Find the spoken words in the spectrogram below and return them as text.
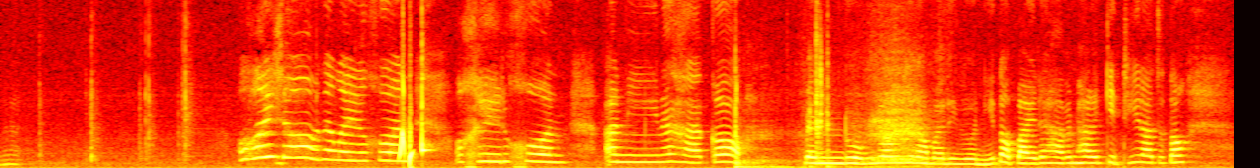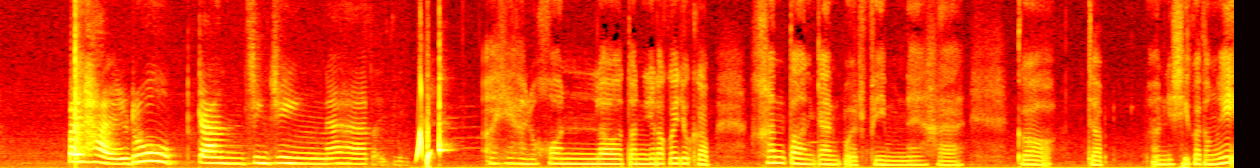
ไม่ได้โอ้ยชอบจังเลยทุกคน โอเคทุกคน อันนี้นะคะก็ เป็นรวมกล้องที่เรามารีวิววันนี้ต่อไปนะคะ เป็นภารกิจที่เราจะต้องไปถ่ายรูปกันจริง ๆ นะคะใส่ฟิล์มโอเคค่ะทุกคนเราตอนนี้เราก็อยู่กับขั้นตอนการเปิดฟิล์มนะคะ ก็จับอันนี้ชี้ก็ตรงนี้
